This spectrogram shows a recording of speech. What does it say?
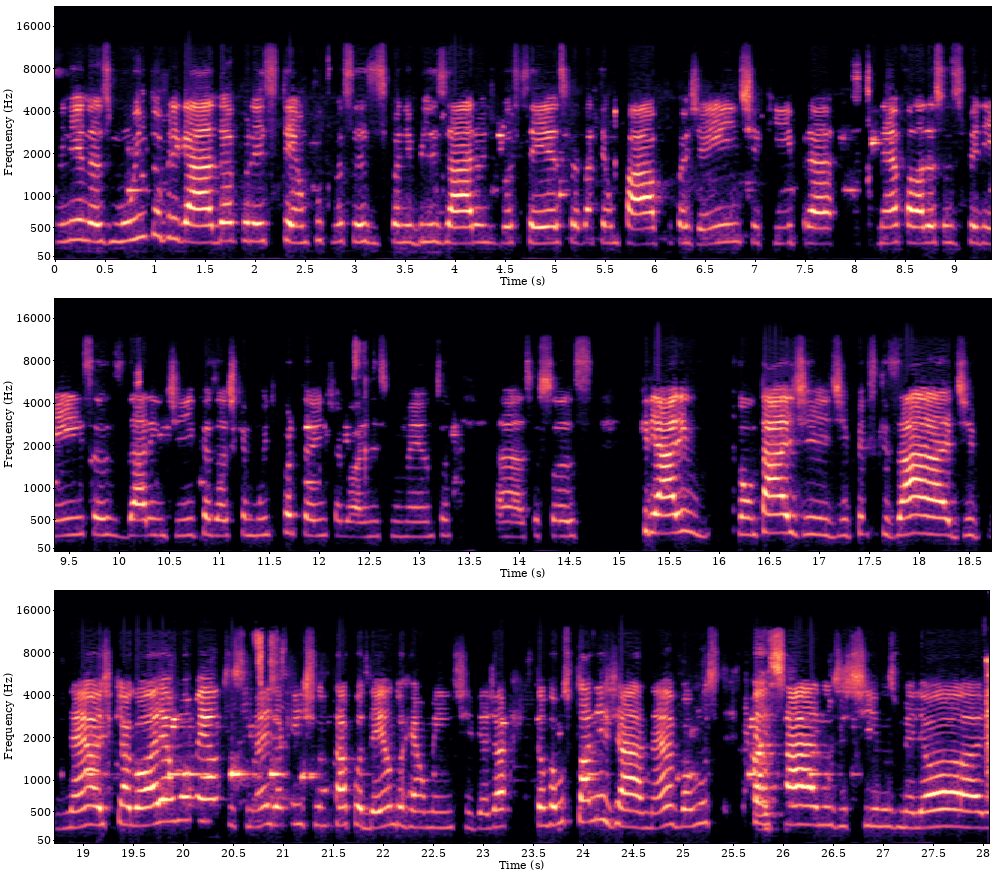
meninas, muito obrigada por esse tempo que vocês disponibilizaram de vocês para bater um papo com a gente aqui, para né, falar das suas experiências, darem dicas. Acho que é muito importante agora, nesse momento, as pessoas criarem vontade de pesquisar, de, né? Acho que agora é o momento, assim, né? Já que a gente não está podendo realmente viajar, então vamos planejar, né? Vamos pensar nos destinos melhores.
